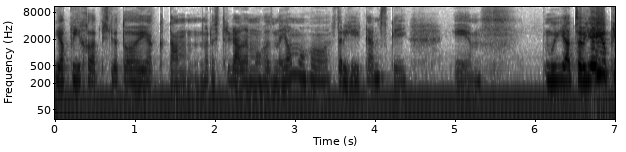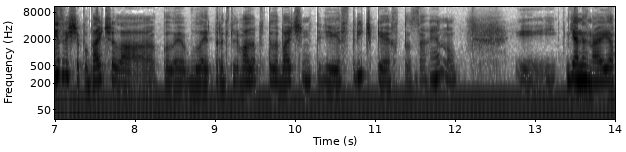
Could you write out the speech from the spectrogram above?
Я поїхала після того, як там розстріляли мого знайомого Сергій Кемський. І ну, я це я його прізвище побачила, коли були транслювали по телебаченню тоді стрічки, хто загинув. І я не знаю, я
